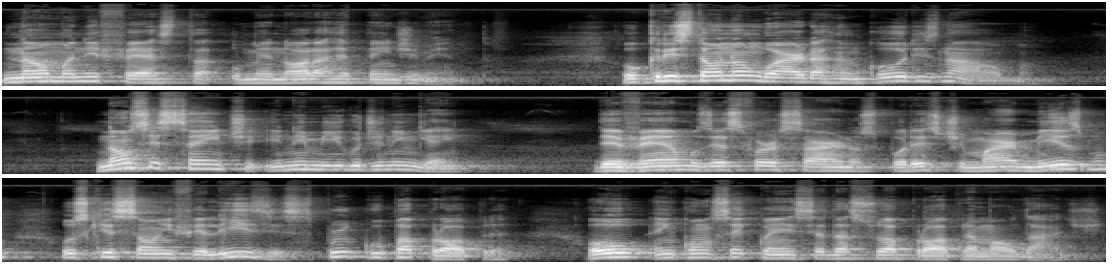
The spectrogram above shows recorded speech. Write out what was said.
não manifesta o menor arrependimento. O cristão não guarda rancores na alma. Não se sente inimigo de ninguém. Devemos esforçar-nos por estimar mesmo os que são infelizes por culpa própria ou em consequência da sua própria maldade.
